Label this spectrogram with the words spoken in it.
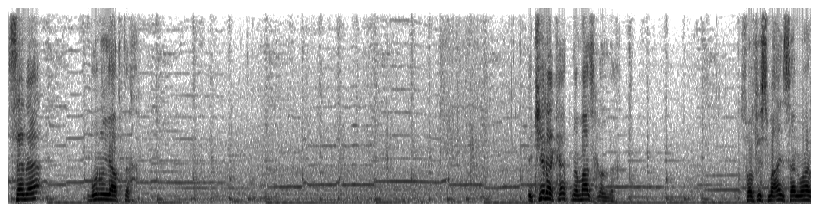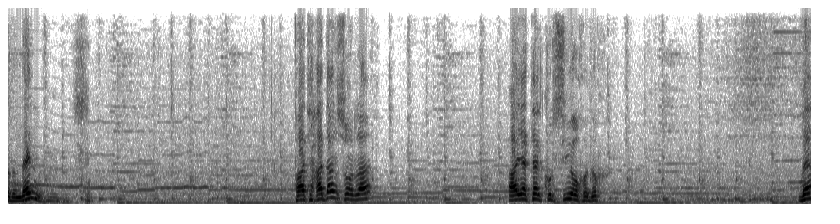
sene bunu yaptık. İki rekat namaz kıldık. Sof İsmail sen vardın değil mi? Fatiha'dan sonra Ayetel Kürsi'yi okuduk. Ve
